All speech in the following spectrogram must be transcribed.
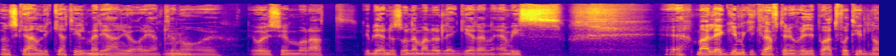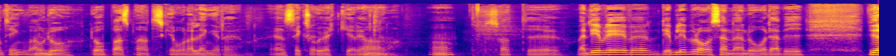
önska han lycka till med det han gör egentligen. Mm. Och, det var ju synd bara att det blir ändå så när man nu lägger en, en viss man lägger mycket kraft och energi på att få till någonting va? Mm. och då, då hoppas man att det ska vara längre än 6-7 veckor egentligen. va. Ja. Så att, eh, men det blev, det blev bra sen ändå. Där vi, vi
